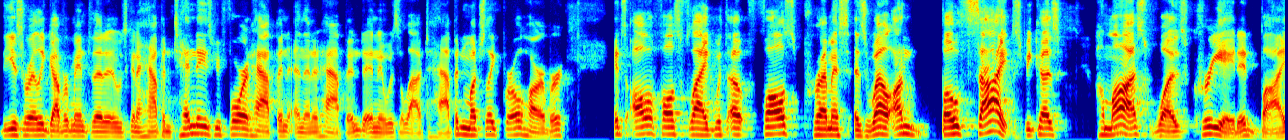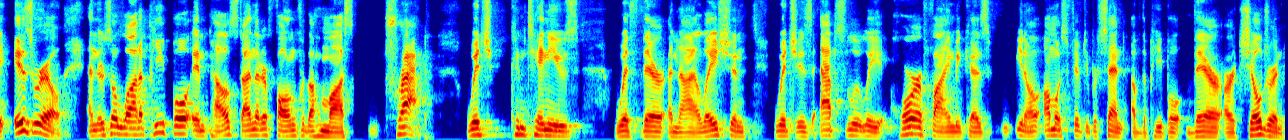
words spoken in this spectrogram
the Israeli government that it was going to happen 10 days before it happened, and then it happened, and it was allowed to happen, much like Pearl Harbor. It's all a false flag with a false premise as well on both sides because Hamas was created by Israel. And there's a lot of people in Palestine that are falling for the Hamas trap, which continues with their annihilation, which is absolutely horrifying because, you know, almost 50% of the people there are children.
